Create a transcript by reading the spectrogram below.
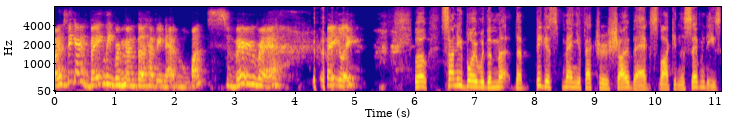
I think I vaguely remember having that once. Very rare. vaguely. Well, Sunny Boy were the the biggest manufacturer of show bags, like in the seventies.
